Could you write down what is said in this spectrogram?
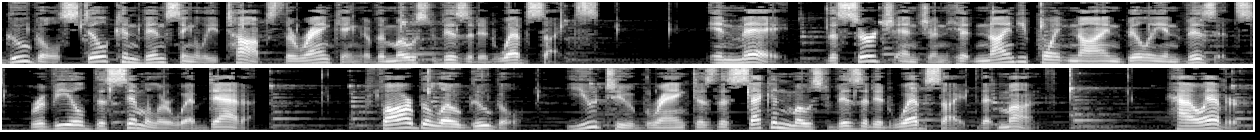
Google still convincingly tops the ranking of the most visited websites. In May, the search engine hit 90.9 billion visits, revealed the SimilarWeb data. Far below Google, YouTube ranked as the second most visited website that month. However,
